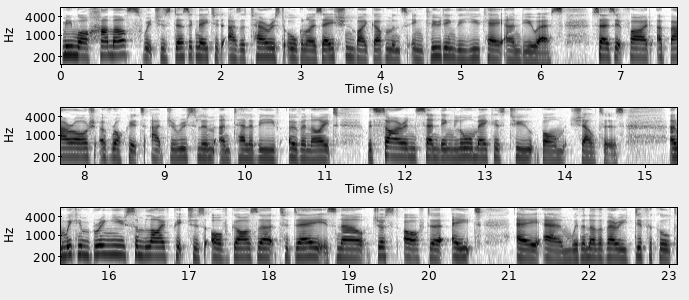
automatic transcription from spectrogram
Meanwhile, Hamas, which is designated as a terrorist organisation by governments including the UK and US, says it fired a barrage of rockets at Jerusalem and Tel Aviv overnight, with sirens sending lawmakers to bomb shelters and we can bring you some live pictures of Gaza today. It's now just after 8 a.m. with another very difficult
